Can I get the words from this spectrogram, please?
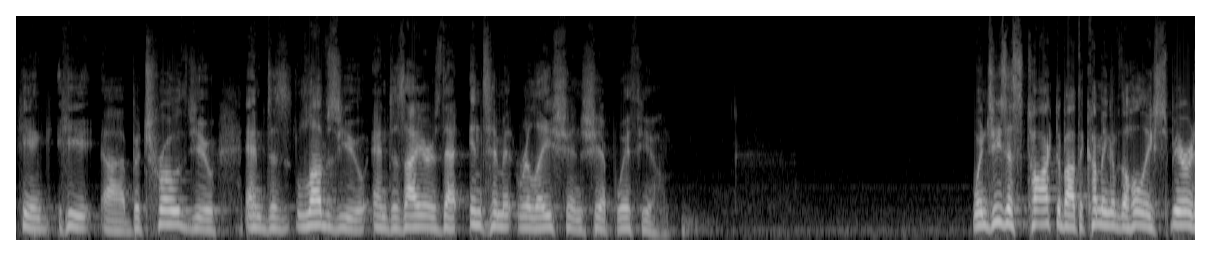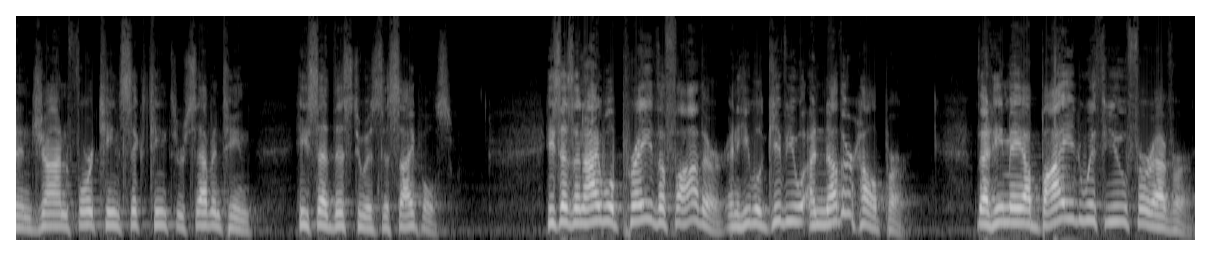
He, he uh, betrothed you and des- loves you and desires that intimate relationship with you. When Jesus talked about the coming of the Holy Spirit in John 14, 16 through 17, he said this to his disciples he says, And I will pray the Father, and he will give you another helper, that he may abide with you forever,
